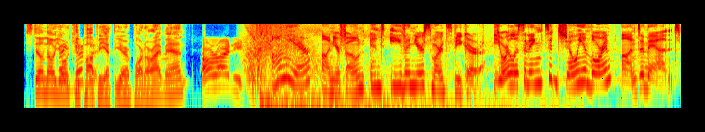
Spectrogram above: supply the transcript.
still no Yorkie goodness. puppy at the airport. All right, man. All righty. On the air, on your phone, and even your smart speaker. You're listening to Joey and Lauren on demand.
